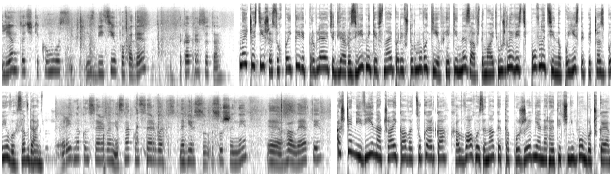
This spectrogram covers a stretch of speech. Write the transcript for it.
ленточки, комусь із бійців попаде. Така красота. Найчастіше сухпайки відправляють для розвідників, снайперів, штурмовиків, які не завжди мають можливість повноцінно поїсти під час бойових завдань. Рибна консерва, м'ясна консерва, набір сушини, е, галети. А ще мівіна, чай, кава, цукерка, халва, гозинаки та поживні енергетичні бомбочки.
